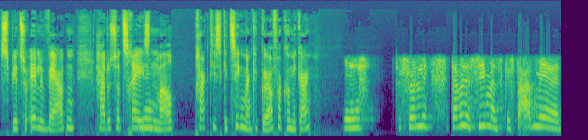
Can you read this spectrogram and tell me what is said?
spirituelle verden, har du så tre ja. sådan meget praktiske ting, man kan gøre for at komme i gang? Ja, selvfølgelig. Der vil jeg sige, at man skal starte med at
